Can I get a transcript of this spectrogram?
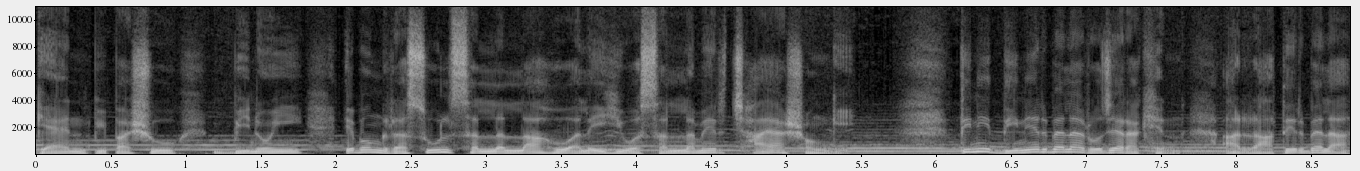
জ্ঞান পিপাসু, বিনয়ী এবং রসুল সাল্লাল্লাহু আলহি ওয়াসাল্লামের ছায়া সঙ্গী। তিনি দিনের বেলা রোজা রাখেন আর রাতের বেলা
